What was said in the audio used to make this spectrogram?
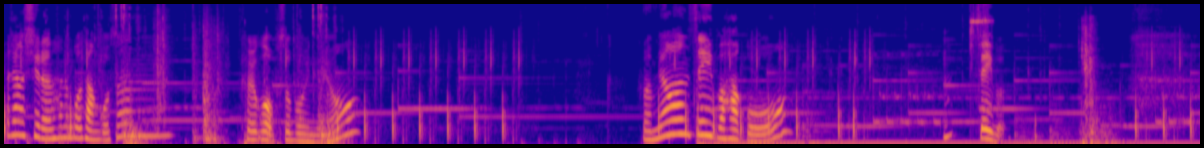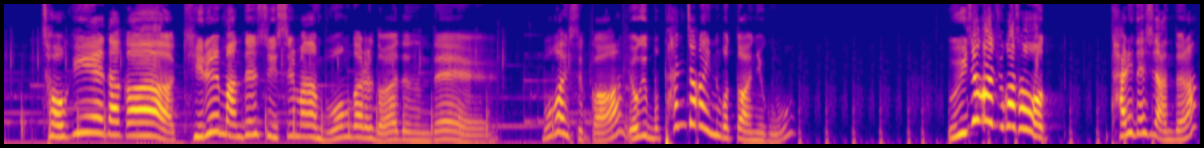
화장실은 한 곳 한 곳은 별거 없어 보이네요. 그러면 세이브하고, 음? 세이브. 저기에다가 길을 만들 수 있을 만한 무언가를 넣어야 되는데 뭐가 있을까? 여기 뭐 판자가 있는 것도 아니고 의자 가져가서 다리 대신 안 되나?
